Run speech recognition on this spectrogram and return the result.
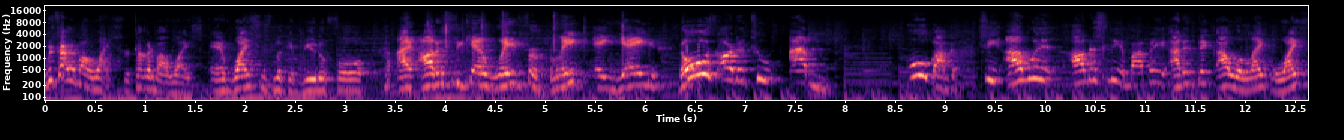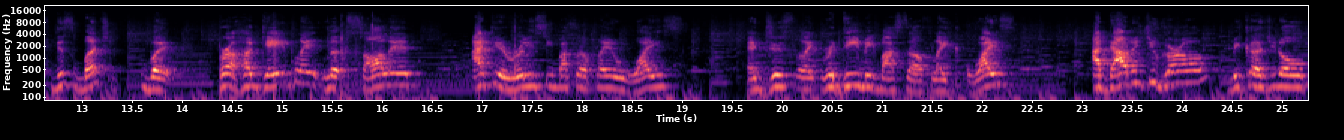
we're talking about Weiss. We're talking about Weiss. And Weiss is looking beautiful. I honestly can't wait for Blake and Yang. Those are the two I'm Oh my god. See, I would honestly, in my opinion, I didn't think I would like Weiss this much, but bro, her gameplay looks solid. I can really see myself playing Weiss and just like redeeming myself. Like Weiss, I doubted you, girl, because you know,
